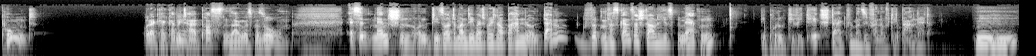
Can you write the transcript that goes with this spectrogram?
Punkt. Oder kein Kapitalposten, sagen wir es mal so rum. Es sind Menschen und die sollte man dementsprechend auch behandeln. Und dann wird man was ganz Erstaunliches bemerken. Die Produktivität steigt, wenn man sie vernünftig behandelt. Mhm.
